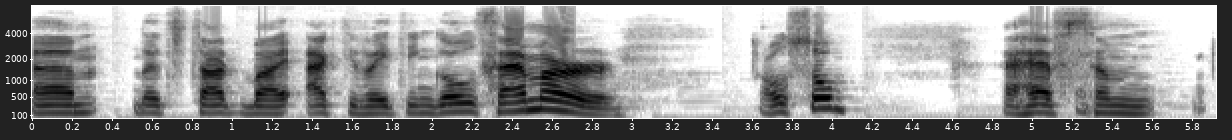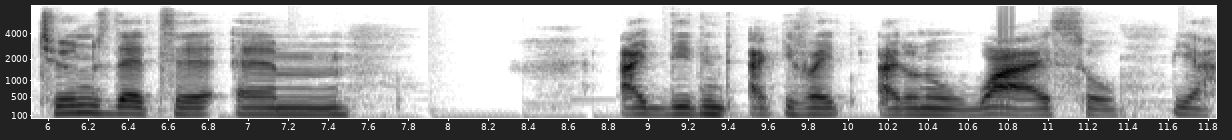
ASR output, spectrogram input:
um, let's start by activating Gothamer also I have some tunes that uh, um, I didn't activate I don't know why so yeah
